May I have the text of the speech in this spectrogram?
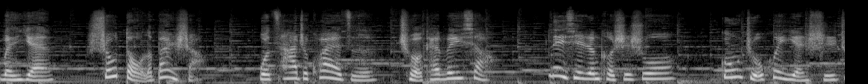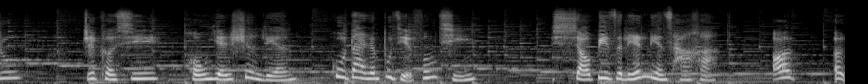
闻言，手抖了半晌，我擦着筷子，扯开微笑。那些人可是说，公主慧眼识珠，只可惜红颜甚怜，顾大人不解风情。小婢子连连擦汗，啊，呃，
